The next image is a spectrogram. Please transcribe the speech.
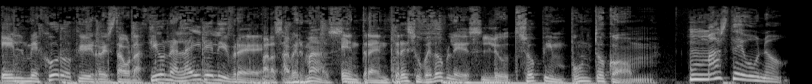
el mejor ocio y restauración al aire libre. Para saber más, entra en www.lutzshopping.com. Más de uno.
